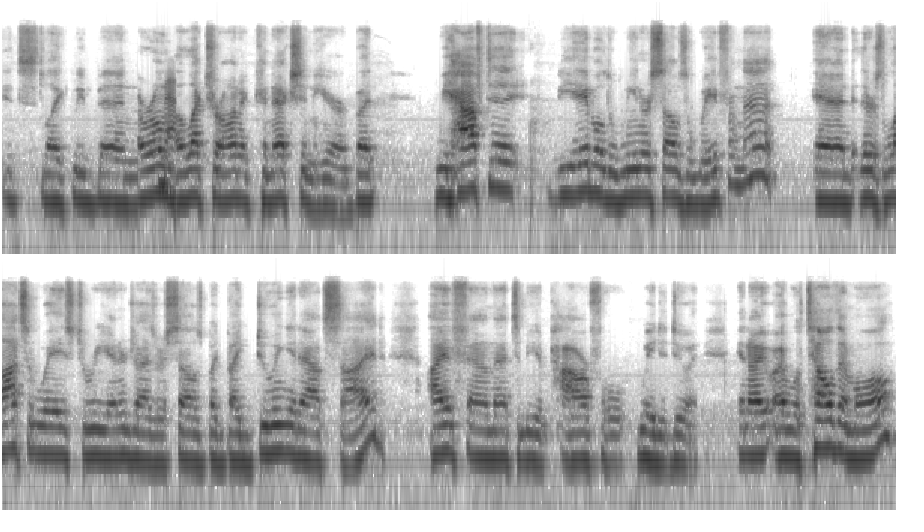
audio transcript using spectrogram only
it's like we've been our own electronic connection here but we have to be able to wean ourselves away from that. And there's lots of ways to re-energize ourselves but by doing it outside i have found that to be a powerful way to do it. And i, I will tell them all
